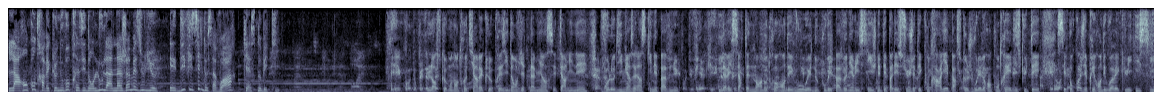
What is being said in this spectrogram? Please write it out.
La rencontre avec le nouveau président Lula n'a jamais eu lieu et difficile de savoir qui est Snobeki. Lorsque mon entretien avec le président vietnamien s'est terminé, Volodymyr Zelensky n'est pas venu. Il avait certainement un autre rendez-vous et ne pouvait pas venir ici. Je n'étais pas déçu, j'étais contrarié parce que je voulais le rencontrer et discuter. C'est pourquoi j'ai pris rendez-vous avec lui ici,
